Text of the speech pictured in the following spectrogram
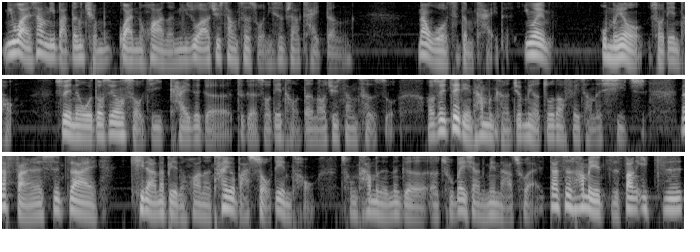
你晚上你把灯全部关的话呢，你如果要去上厕所，你是不是要开灯？那我是怎么开的？因为我没有手电筒，所以呢，我都是用手机开这个这个手电筒灯，然后去上厕所。哦，所以这点他们可能就没有做到非常的细致。那反而是在 Kila 那边的话呢，他有把手电筒从他们的那个呃储备箱里面拿出来，但是他们也只放一支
